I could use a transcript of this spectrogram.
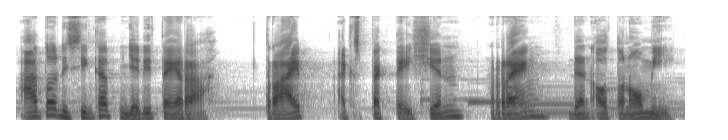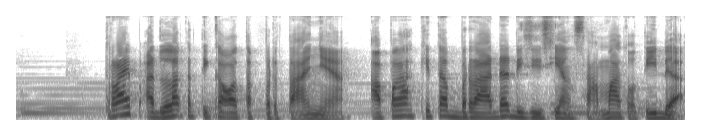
atau disingkat menjadi TERA. Tribe, Expectation, Rank, dan Autonomy. Tribe adalah ketika otak bertanya, apakah kita berada di sisi yang sama atau tidak.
